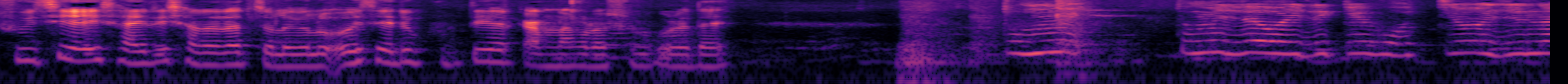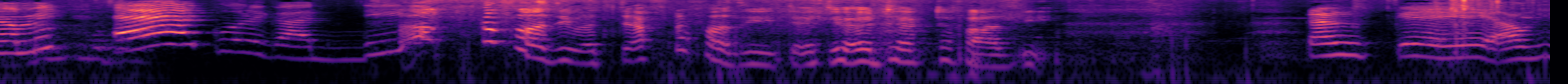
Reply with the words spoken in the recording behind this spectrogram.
শুইছি এই সাইডে সারা রাত চলে গেলো। ওই সাইডে ঘুরতে আর কান্না করা শুরু করে দেয়। তুমি তুমি যে ওইদিকে হচ্ছে ওই জন্য আমি করে গাদ একটা ফাজি বাচ্চা একটা ফাজি এটা এটা- এটা একটা ফাজি। কালকে আমি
